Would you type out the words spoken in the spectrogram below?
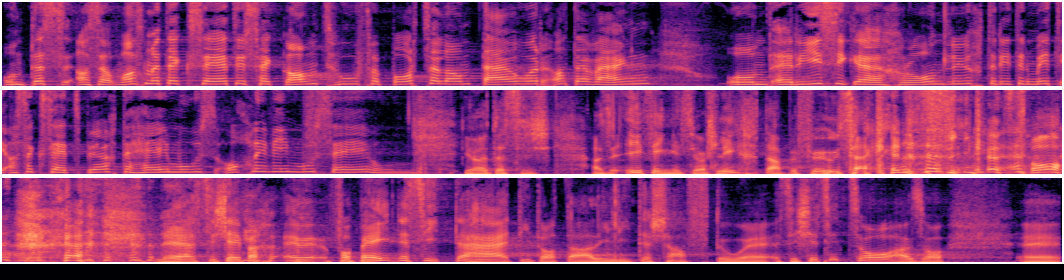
Und das, also, was man da sieht, ist, es hat ganz viele Porzellantower an den Wängen und ein riesiger Kronleuchter in der Mitte. Also sieht es bei euch daheim aus, auch ein bisschen wie ein Museum. Ja, das ist, also ich finde es ja schlicht, aber viele sagen, es so. Nein, es ist einfach äh, von beiden Seiten her die totale Leidenschaft. Und, äh, es ist jetzt nicht so, also äh,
